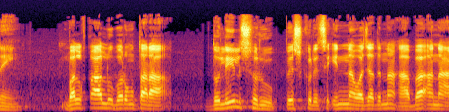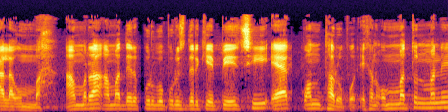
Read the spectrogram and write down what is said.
নেই। বলকালু বরং তারা দলিল স্বরূপ পেশ করেছে, ইন্না ওয়াজাদনা আবা আনা আলা উম্মাহ। আমরা আমাদের পূর্বপুরুষদেরকে পেয়েছি এক পন্থার ওপর। এখানে উম্মাতুন মানে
